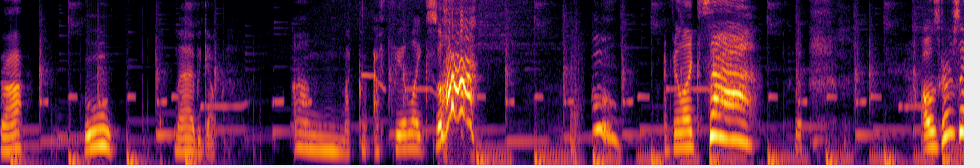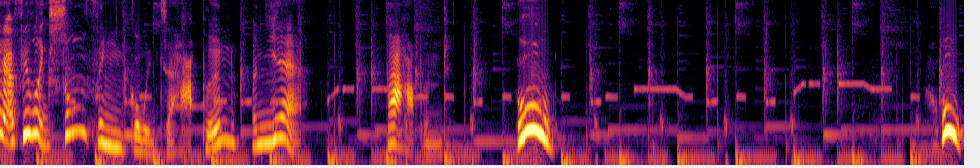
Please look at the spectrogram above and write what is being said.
Ah. Ooh. There we go. Um, I, I feel like so. I feel like sa. I was gonna say I feel like something's going to happen, and yeah, that happened. Ooh. Oh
